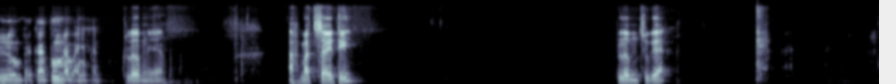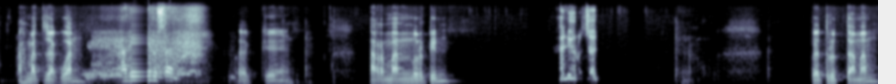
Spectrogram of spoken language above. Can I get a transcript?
Belum bergabung namanya. Belum ya. Ahmad Saidi. Belum juga. Ahmad Zakwan. Hadir Ustaz. Oke. Arman Nurdin. Hadir Ustaz. Badrut Tamam,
